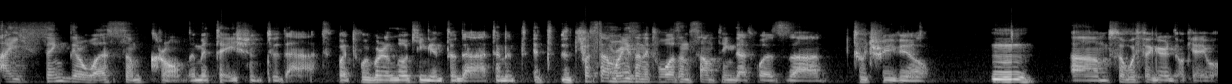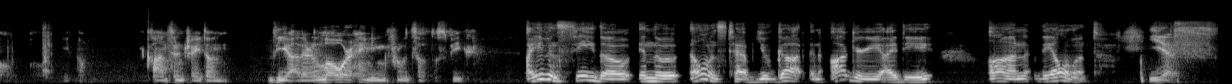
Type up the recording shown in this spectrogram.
I think there was some Chrome limitation to that, but we were looking into that, and it, it, it for some reason it wasn't something that was uh, too trivial. Mm. Um, so we figured, okay, well, you know, concentrate on the other lower hanging fruit, so to speak. I even see though in the Elements tab you've got an Augury ID on the element. Yes.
